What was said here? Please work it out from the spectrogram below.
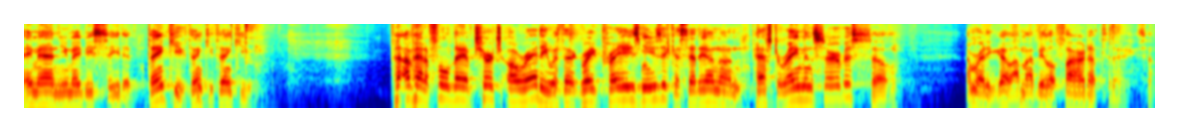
Amen. You may be seated. Thank you, thank you, thank you. I've had a full day of church already with that great praise music. I set in on Pastor Raymond's service, so I'm ready to go. I might be a little fired up today. So,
